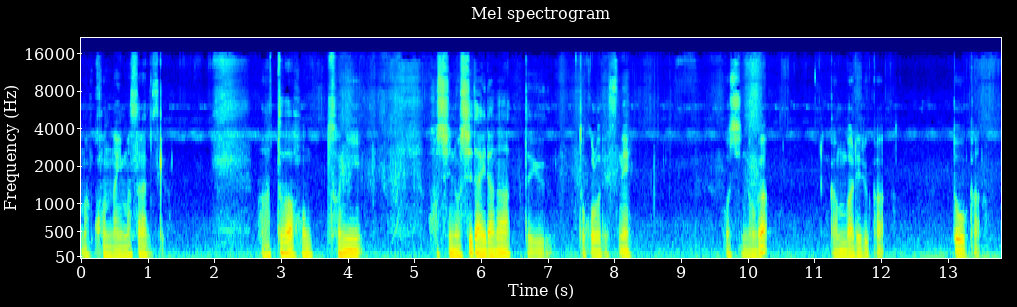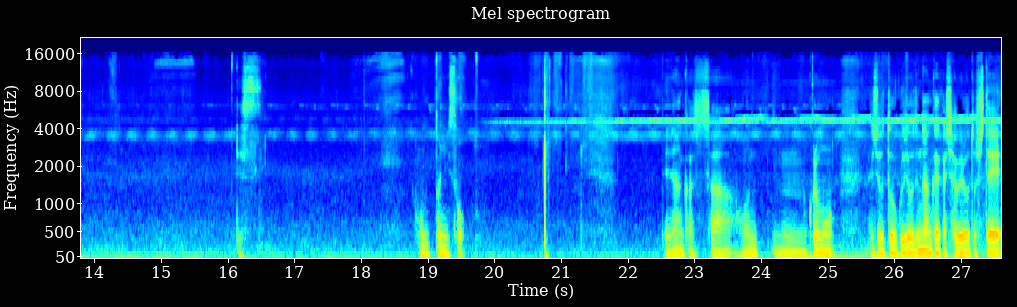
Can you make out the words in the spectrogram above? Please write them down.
まあこんな今更ですけどあとは本当に星の次第だなというところですね。星野が頑張れるかどうかです。本当にそう。でなんかさほん、うん、これもラジオトーク上で何回か喋ろうとして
